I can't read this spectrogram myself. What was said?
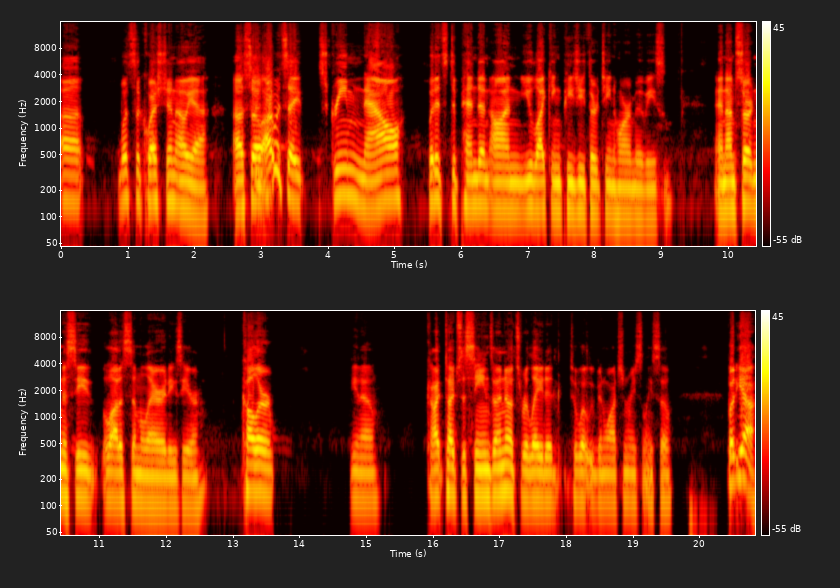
uh, what's the question? Oh yeah. Uh, so I would say Scream now, but it's dependent on you liking PG-13 horror movies, and I'm starting to see a lot of similarities here. Color, you know, types of scenes. I know it's related to what we've been watching recently. So, but yeah,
